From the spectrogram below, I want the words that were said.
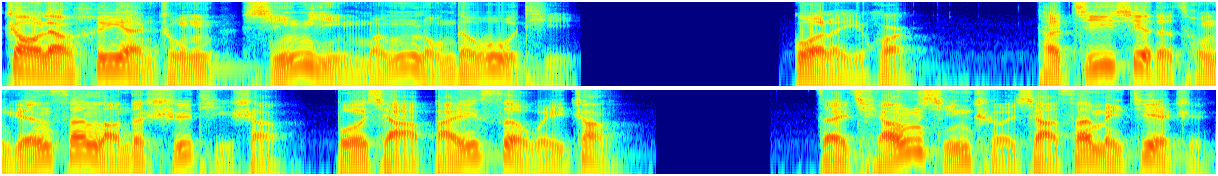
照亮黑暗中形影朦胧的物体。过了一会儿，他机械地从袁三郎的尸体上剥下白色帷帐，再强行扯下三枚戒指。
